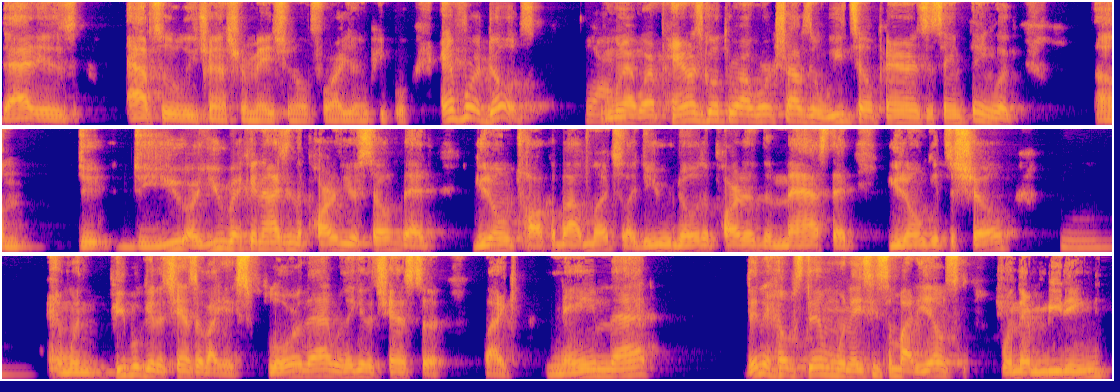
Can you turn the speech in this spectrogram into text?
that is absolutely transformational for our young people and for adults yeah. when, our, parents go through our workshops and we tell parents the same thing look um, do, do you are you recognizing the part of yourself that you don't talk about much like do you know the part of the mask that you don't get to show mm. and when people get a chance to like explore that when they get a chance to like name that then it helps them when they see somebody else when they're meeting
